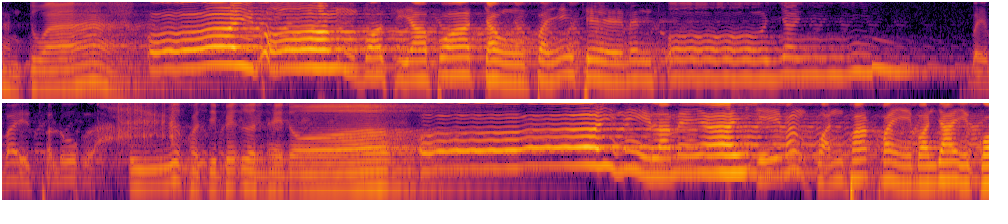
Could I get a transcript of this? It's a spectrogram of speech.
นั่นตัว โอ้ยคงบ่เสียพอเจ้าไปเทแม่นทอใหญ่ใบใบทะลุกลาเออขอยสิไปเอื้อนให้ดอกโอ้ยนี่ละแม่ยายเอวังขวัญพักไปบ่อนใหญ่กว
